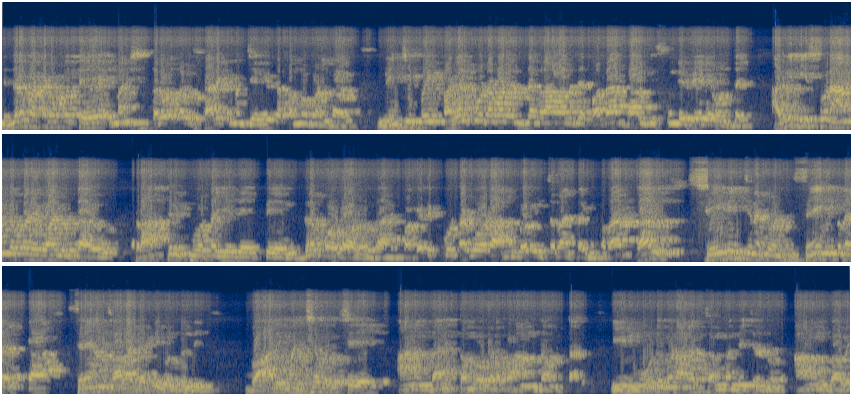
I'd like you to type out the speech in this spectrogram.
నిద్ర పట్టకపోతే మనిషి తర్వాత కార్యక్రమం చేయలేక తమో గుణం కావాలి మించిపోయి పగలపూట కూడా నిద్ర రావాలంటే పదార్థాలు తీసుకునే వేరే ఉంటాయి. అవి తీసుకుని ఆనందపడే వాళ్ళు ఉంటారు. రాత్రి పూట ఏదైతే నిద్రపోవాలో దాని పగటి పూట కూడా అనుభవించడానికి తగిన పదార్థాలు సేవించినటువంటి స్నేహితుల యొక్క స్నేహం చాలా గట్టిగా ఉంటుంది. వారి మధ్య వచ్చే ఆనందాన్ని తమో గుణపు ఆనందం ఉంటారు ఈ మూడు గుణాలకు సంబంధించినటువంటి ఆనందాలు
